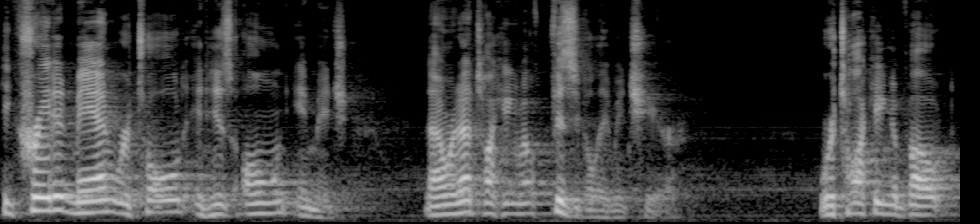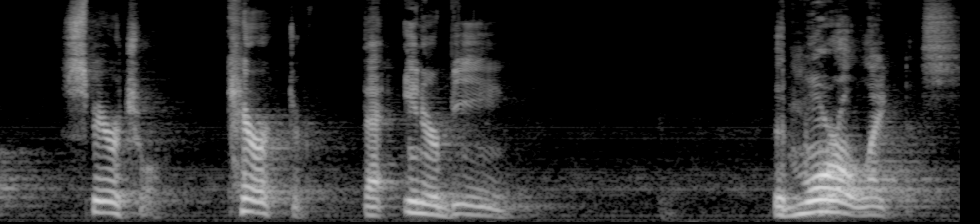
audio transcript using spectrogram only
He created man, we're told, in his own image. Now, we're not talking about physical image here. We're talking about spiritual character, that inner being, the moral likeness.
